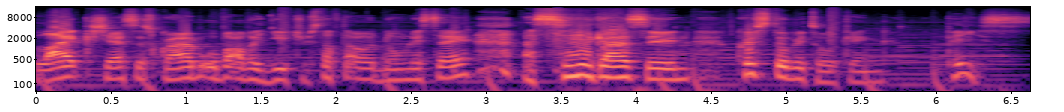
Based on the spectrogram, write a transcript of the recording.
like, share, subscribe, all the other YouTube stuff that I would normally say. I'll see you guys soon. Chris will be talking. Peace.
